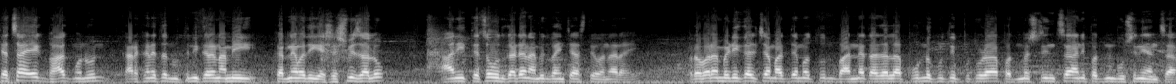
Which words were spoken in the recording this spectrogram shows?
त्याचा एक भाग म्हणून कारखान्याचं नूतनीकरण आम्ही करण्यामध्ये यशस्वी झालो आणि त्याचं उद्घाटन अमितभाईंच्या हस्ते होणार आहे. प्रभरा मेडिकलच्या माध्यमातून बांधण्यात आलेला पूर्णकृती पुतळा पद्मश्रींचा आणि पद्मभूषण यांचा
